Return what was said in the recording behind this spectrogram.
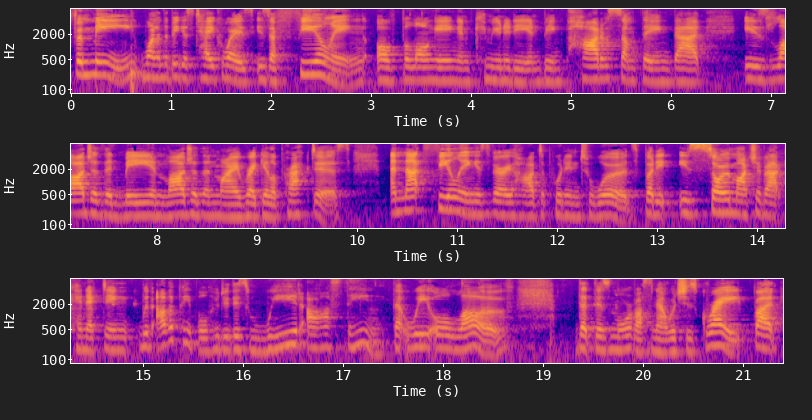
For me one of the biggest takeaways is a feeling of belonging and community and being part of something that is larger than me and larger than my regular practice and that feeling is very hard to put into words, but it is so much about connecting with other people who do this weird ass thing that we all love. That there's more of us now, which is great. But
